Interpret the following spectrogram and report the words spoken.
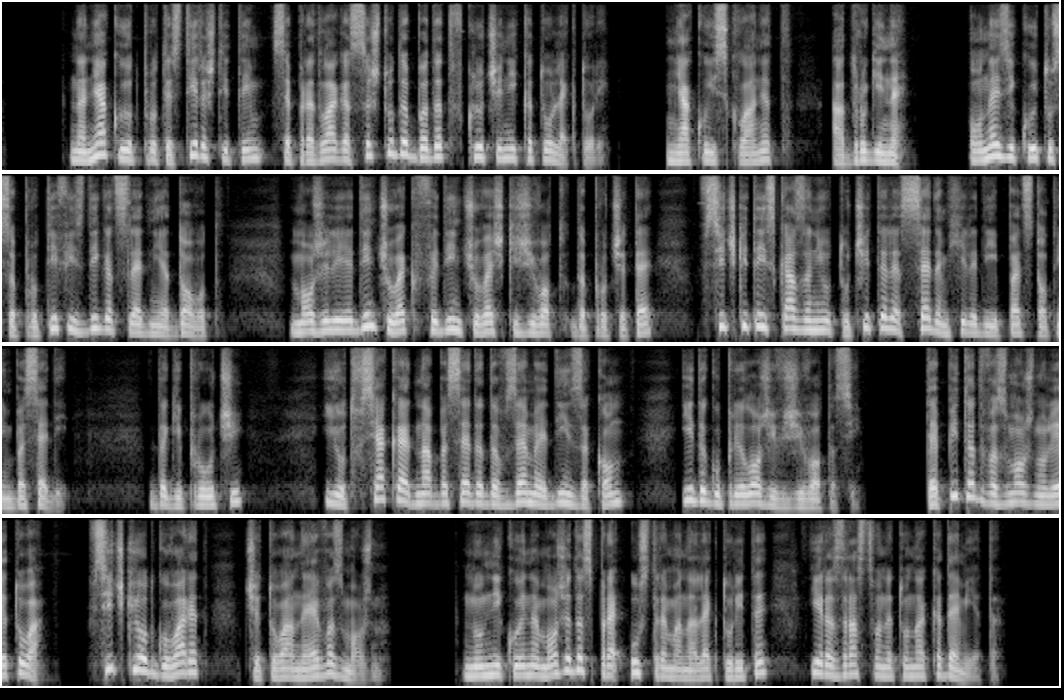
На някои от протестиращите им се предлага също да бъдат включени като лектори. Някои скланят, а други не. Онези, които са против, издигат следния довод. Може ли един човек в един човешки живот да прочете всичките изказани от учителя 7500 беседи, да ги проучи и от всяка една беседа да вземе един закон и да го приложи в живота си? Те питат, възможно ли е това. Всички отговарят, че това не е възможно. Но никой не може да спре устрема на лекторите и разрастването на академията.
